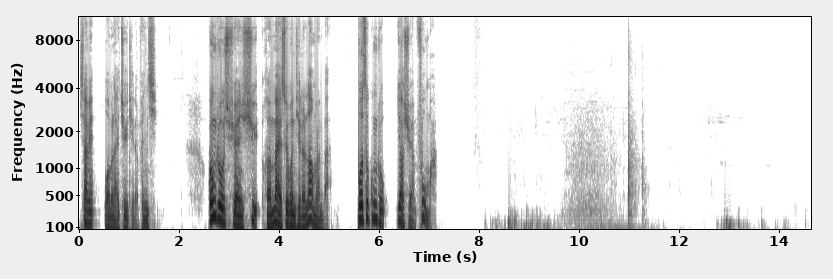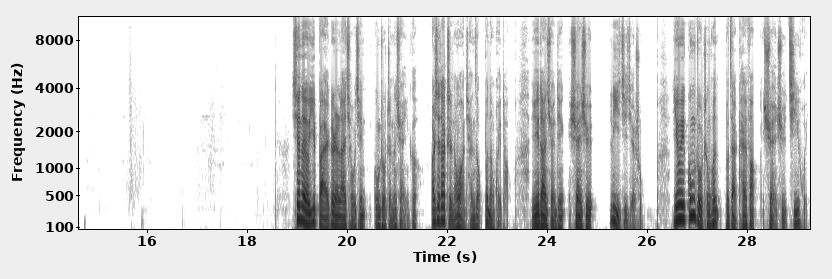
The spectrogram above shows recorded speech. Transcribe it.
下面我们来具体的分析：公主选婿和麦穗问题的浪漫版。波斯公主要选驸马。现在有一百个人来求亲，公主只能选一个，而且她只能往前走，不能回头。一旦选定，选婿立即结束，因为公主成婚不再开放选婿机会。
